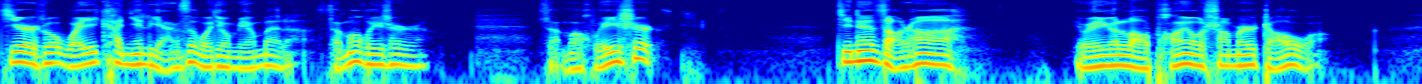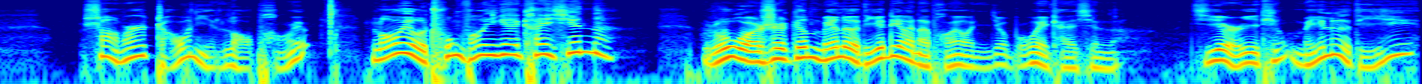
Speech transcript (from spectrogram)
吉尔说：“我一看你脸色，我就明白了，怎么回事啊？怎么回事？今天早上啊，有一个老朋友上门找我。上门找你，老朋友，老友重逢应该开心呢。如果是跟梅乐迪这样的朋友，你就不会开心了。吉尔一听梅乐迪，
